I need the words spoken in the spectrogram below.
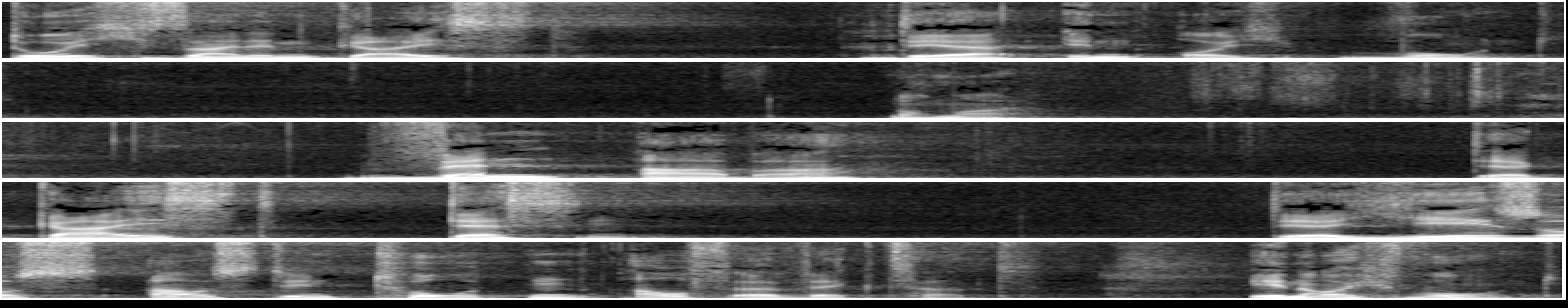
durch seinen Geist, der in euch wohnt. Nochmal. Wenn aber der Geist dessen, der Jesus aus den Toten auferweckt hat, in euch wohnt,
